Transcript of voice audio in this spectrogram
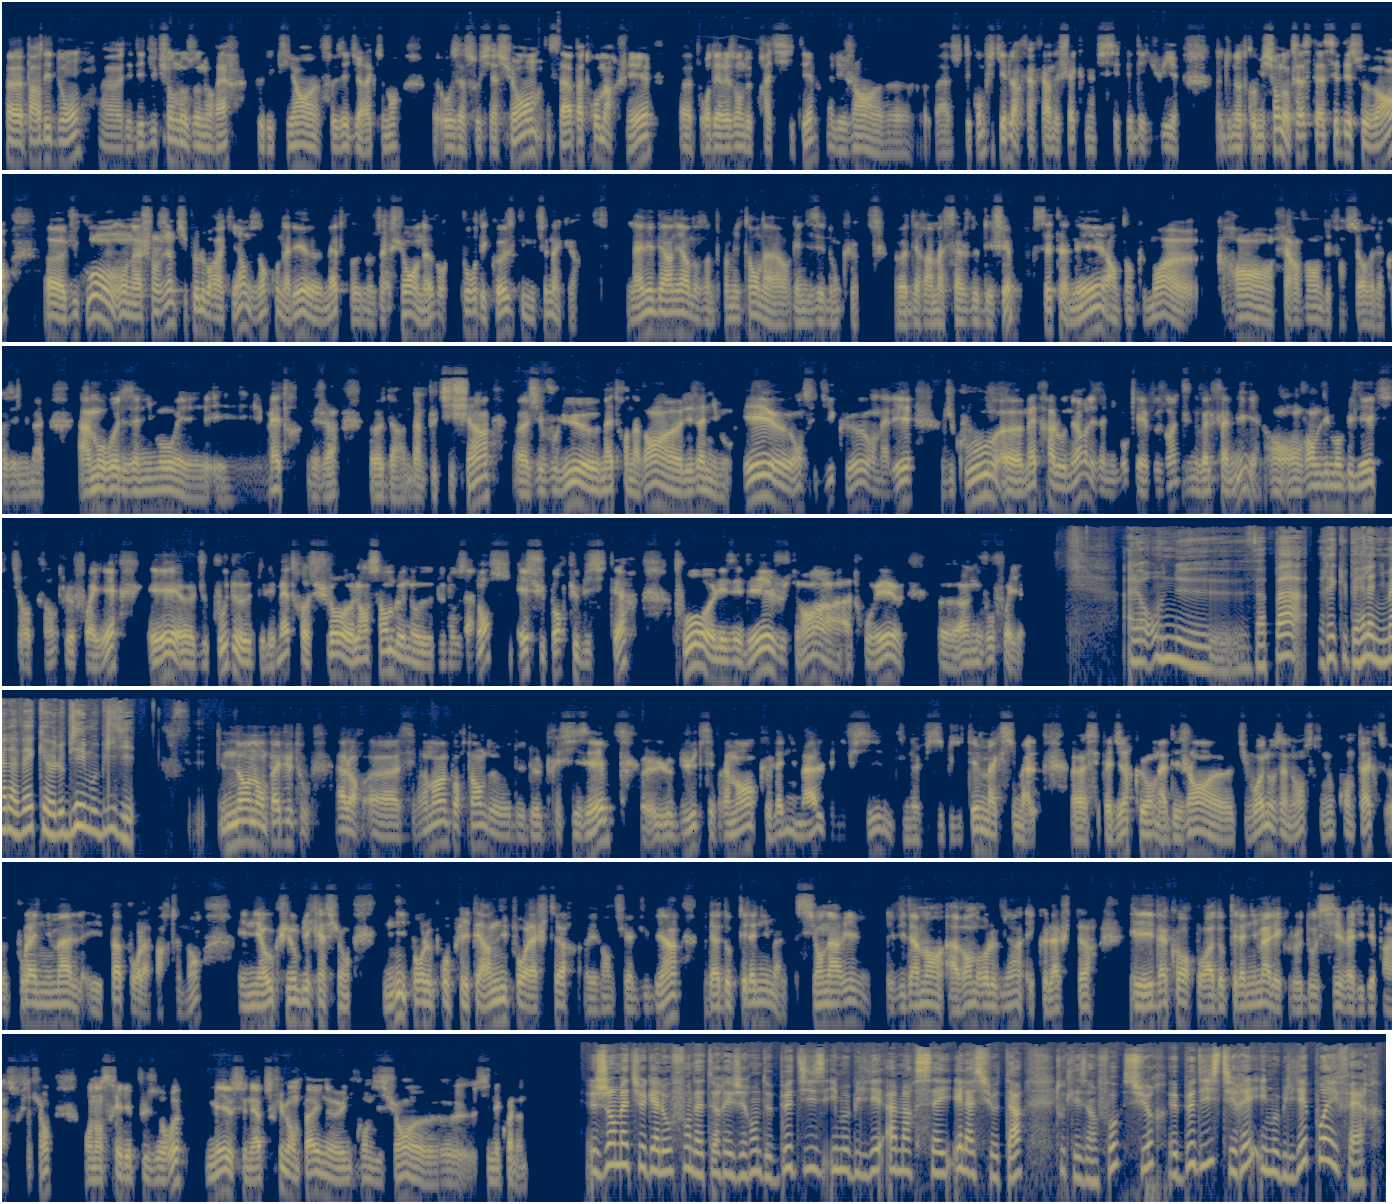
Euh, par des dons, euh, des déductions de nos honoraires que les clients euh, faisaient directement aux associations. Ça n'a pas trop marché pour des raisons de praticité. Les gens, bah, c'était compliqué de leur faire faire des chèques, même si c'était déduit de notre commission. Donc ça, c'était assez décevant. du coup, on, on, a changé un petit peu le braquet en disant qu'on allait mettre nos actions en œuvre pour des causes qui nous tiennent à cœur. L'année dernière, dans un premier temps, on a organisé donc des ramassages de déchets. Cette année, en tant que moi, grand fervent défenseur de la cause animale, amoureux des animaux et, et maître déjà euh, d'un petit chien, euh, j'ai voulu euh, mettre en avant les animaux. Et on s'est dit qu'on allait du coup mettre à l'honneur les animaux qui avaient besoin d'une nouvelle famille. On, on vend de l'immobilier qui, qui, représente le foyer et du coup de, de, les mettre sur l'ensemble de nos annonces et supports publicitaires pour les aider justement à, à trouver un nouveau foyer. Alors, on ne va pas récupérer l'animal avec euh, le bien immobilier. Non, non, pas du tout. Alors, euh, c'est vraiment important de, de, de le préciser. Euh, le but, c'est vraiment que l'animal bénéficie d'une visibilité maximale. Euh, C'est-à-dire qu'on a des gens euh, qui voient nos annonces, qui nous contactent pour l'animal et pas pour l'appartement. Il n'y a aucune obligation, ni pour le propriétaire, ni pour l'acheteur éventuel du bien, d'adopter l'animal. Si on arrive, évidemment, à vendre le bien et que l'acheteur est d'accord pour adopter l'animal et que le dossier est validé par l'association, on en serait les plus heureux, mais ce n'est absolument pas une, une condition euh, non. Jean-Mathieu Gallo, fondateur et gérant de Buddies Immobilier à Marseille et La Ciotat. Toutes les infos sur buddies-immobilier.fr.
